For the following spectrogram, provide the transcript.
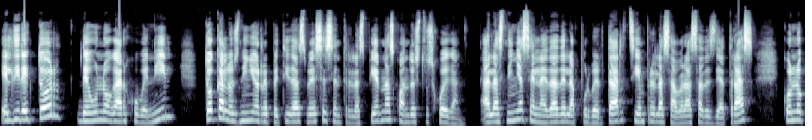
El director de un hogar juvenil toca a los niños repetidas veces entre las piernas cuando estos juegan. A las niñas en la edad de la pubertad siempre las abraza desde atrás, con lo,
